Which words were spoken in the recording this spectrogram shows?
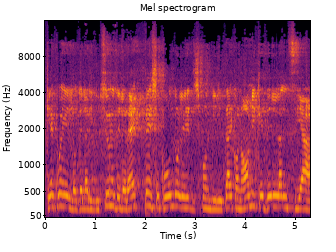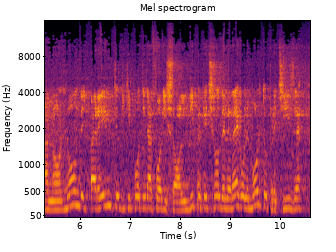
che è quello della riduzione delle rette secondo le disponibilità economiche dell'anziano, non dei parenti o di chi può tirare fuori i soldi, perché ci sono delle regole molto precise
